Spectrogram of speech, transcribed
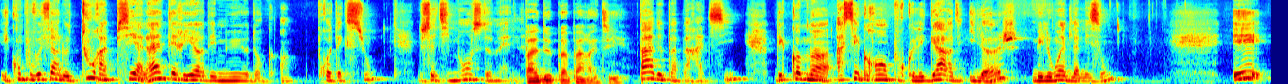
et qu'on pouvait faire le tour à pied à l'intérieur des murs, donc en protection de cet immense domaine. Pas de paparazzi. Pas de paparazzi. Des communs assez grands pour que les gardes y logent, mais loin de la maison. Et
